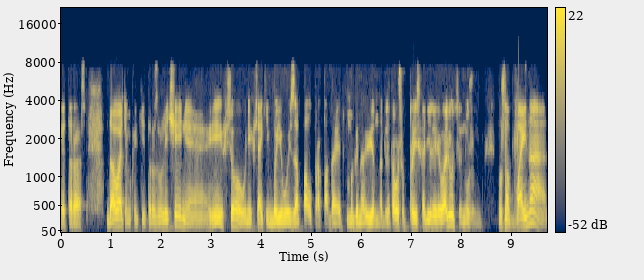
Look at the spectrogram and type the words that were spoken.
это раз. Давать им какие-то развлечения, и все, у них всякий боевой запал пропадает мгновенно. Для того, чтобы происходили революции, нужен, нужна война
